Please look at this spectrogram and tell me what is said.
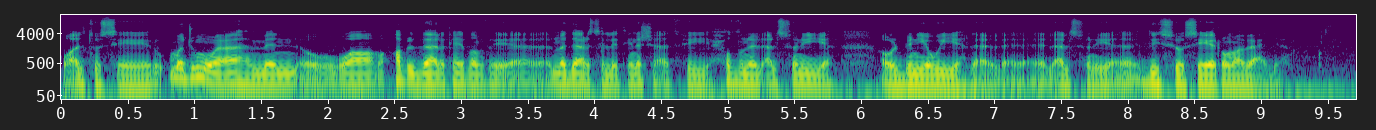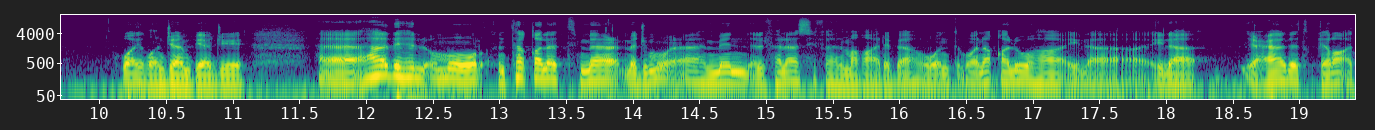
وألتوسير ومجموعة من وقبل ذلك أيضا في المدارس التي نشأت في حضن الألسنية أو البنيوية الألسنية دي سوسير وما بعده. وأيضا جان بياجيه آه هذه الأمور انتقلت مع مجموعة من الفلاسفة المغاربة ونقلوها إلى إلى إعادة قراءة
